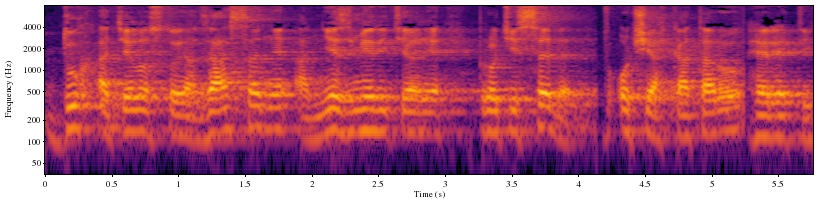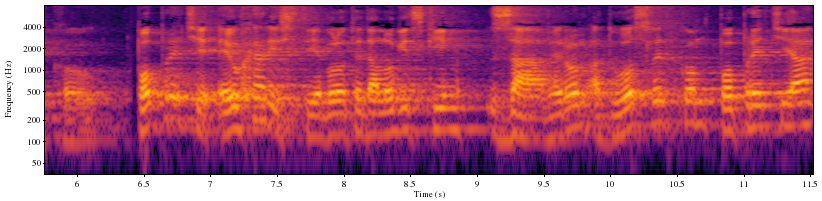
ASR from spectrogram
Duch a telo stoja zásadne a nezmieriteľne proti sebe v očiach Katarov, heretikov. Popretie Eucharistie bolo teda logickým záverom a dôsledkom popretia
